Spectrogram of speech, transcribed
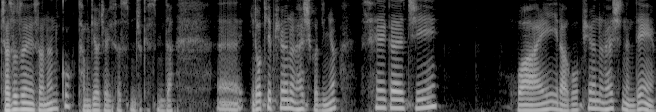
자소서에서는 꼭 담겨져 있었으면 좋겠습니다. 이렇게 표현을 하시거든요. 세 가지 Y라고 표현을 하시는데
